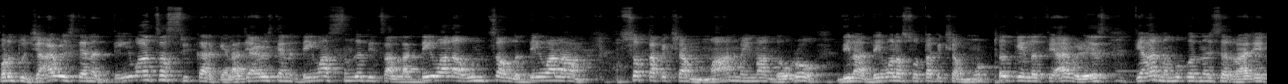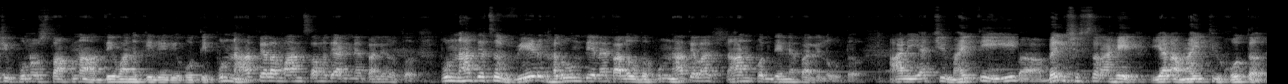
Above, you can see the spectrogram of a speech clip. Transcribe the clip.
परंतु ज्यावेळेस त्यानं देवाचा स्वीकार केला ज्यावेळेस त्यानं देवा संगती चालला देवाला उंचावलं देवाला स्वतःपेक्षा मान महिमा गौरव दिला देवाला स्वतःपेक्षा मोठं केलं त्यावेळेस त्या नमुकज्ञेसर राजाची पुनर्स्थापना देवानं केलेली होती. पुन्हा त्याला माणसामध्ये आणण्यात आलेलं होतं. पुन्हा त्याचं वेळ घालवून देण्यात आलं होतं. पुन्हा त्याला शानपण देण्यात आलेलं होतं. आणि याची माहिती बेलशस्तर आहे याला माहिती होतं.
